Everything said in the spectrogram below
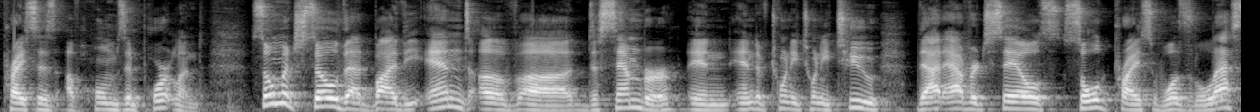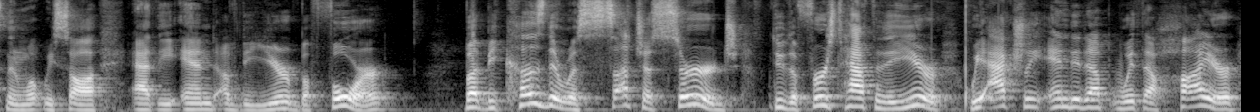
prices of homes in Portland. So much so that by the end of uh, December, in end of 2022, that average sales sold price was less than what we saw at the end of the year before. But because there was such a surge through the first half of the year, we actually ended up with a higher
